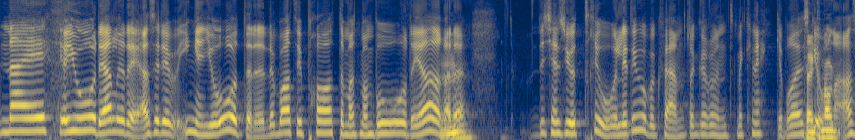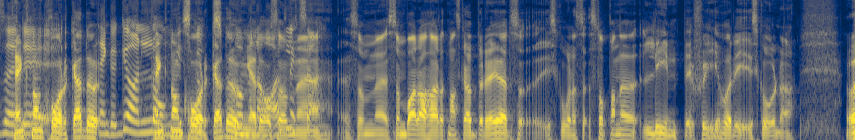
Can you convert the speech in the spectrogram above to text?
Nej, jag gjorde aldrig det. Alltså det, ingen gjorde det, det är bara att vi pratade om att man borde göra Mm. det. Det känns ju otroligt obekvämt att gå runt med knäckebröd i Tänk skorna. någon, Alltså tänk det, någon korkad, Tänk att gå en lång tänk någon korkad unge då som, liksom. eh, som, som bara hör att man ska ha bröd i skorna, några limpskivor i, i skorna.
